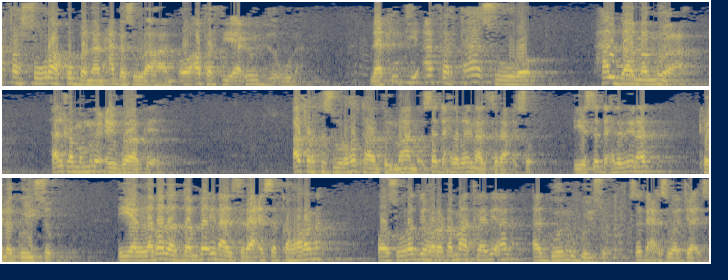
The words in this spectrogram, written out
afar suuraa ku bannaan xagga suura ahaan oo afartii acuududa una laakiin tii afartaa suuro hal baa mamnuuca. Halka kee afarta suuro horta aan tilmaano saddexdaba inaad israaciso iyo saddexdaba inaad kala goyso iyo labada dambe inaad israaciso ka horena oo suuraddii hore dhammaadkeedii ana aada gooni u goyso. Saddexdaas waa jaa-is.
